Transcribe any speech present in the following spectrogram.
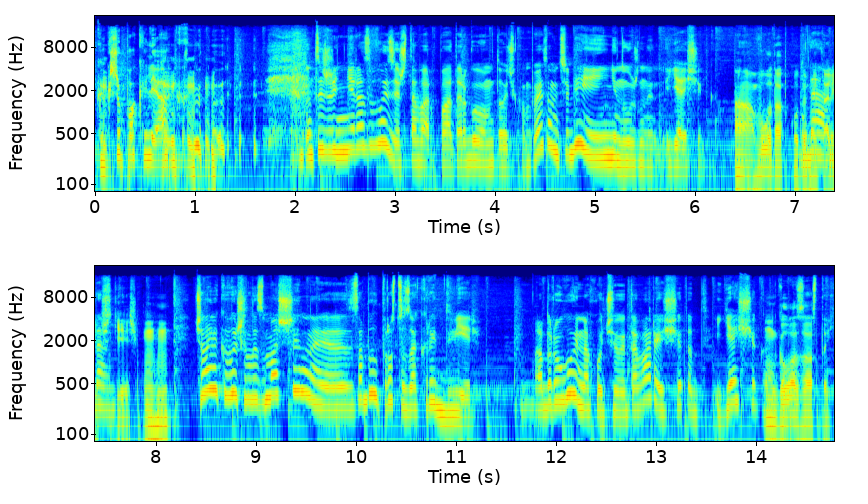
Как шапокляк. Ну ты же не развозишь товар по торговым точкам, поэтому тебе и не нужен ящик. А, вот откуда Да, металлический ящик. Мгм. Человек вышел из машины, забыл просто закрыть дверь. А другой находчивый товарищ этот ящик Он глазастый.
